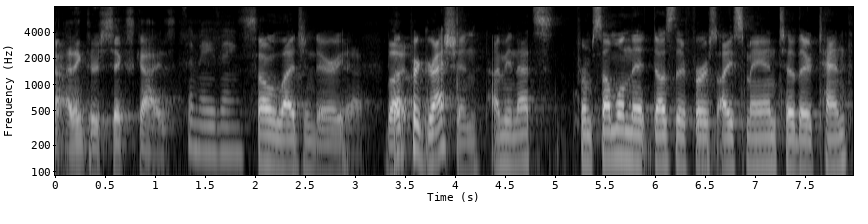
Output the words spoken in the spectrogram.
Yeah. I think there's six guys. It's amazing. so legendary. Yeah, but, but- progression. I mean, that's from someone that does their first Iceman to their tenth.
